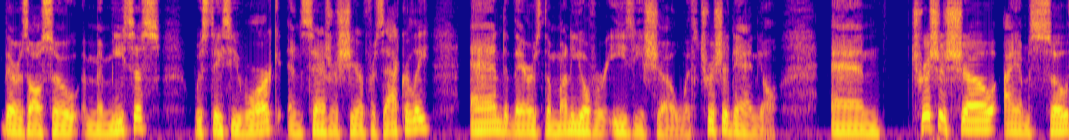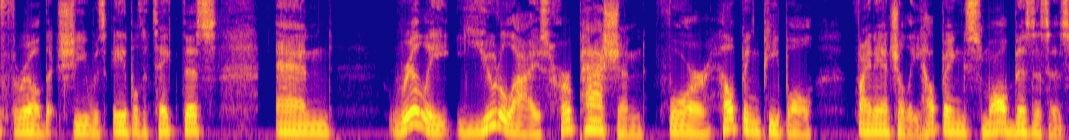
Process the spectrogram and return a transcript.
There's also Mimesis with Stacey Rourke and Sandra Shear for Zachary. And there's the Money Over Easy show with Trisha Daniel. And Trisha's show, I am so thrilled that she was able to take this and really utilize her passion for helping people financially, helping small businesses,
